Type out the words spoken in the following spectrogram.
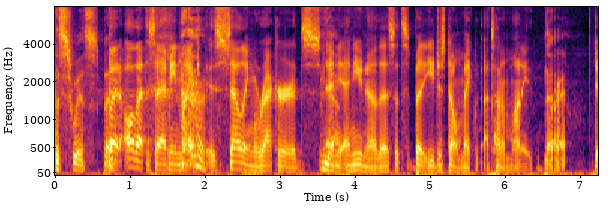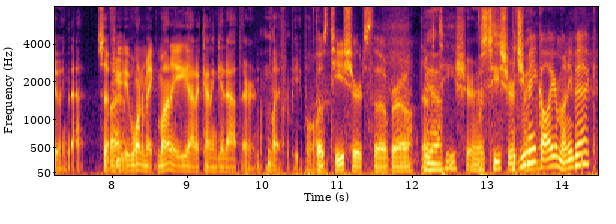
the Swiss. Bank. But all that to say, I mean, like is selling records, and, Yeah. and you know this. It's but you just don't make a ton of money no. Right. doing that. So if Right. you, want to make money, you got to kind of get out there and play for people. Those T-shirts, though, bro. Those Yeah. t-shirts. Those t-shirts. Did you man. make all your money back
